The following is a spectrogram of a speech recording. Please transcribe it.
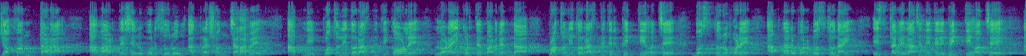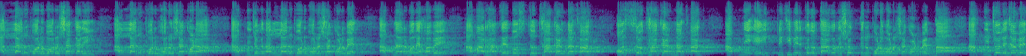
যখন তারা আমার দেশের উপর জুলুম আগ্রাসন চালাবে আপনি প্রচলিত রাজনীতি করলে লড়াই করতে পারবেন না। প্রচলিত রাজনীতির ভিত্তি হচ্ছে বস্তুর উপরে, আপনার উপর বস্তু নাই। ইসলামী রাজনীতির ভিত্তি হচ্ছে আল্লাহর উপর ভরসাকারী, আল্লাহর উপর ভরসা করা। আপনি যখন আল্লাহর উপর ভরসা করবেন, আপনার মনে হবে, আমার হাতে বস্তু থাকার না থাক, অস্ত্র থাকার না থাক, আপনি এই পৃথিবীর কোনো তাগতি শক্তির উপর ভরসা করবেন না। আপনি চলে যাবেন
